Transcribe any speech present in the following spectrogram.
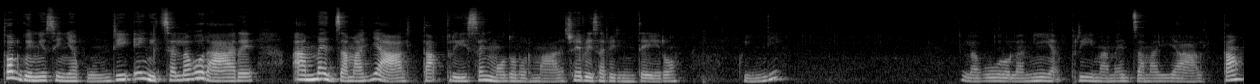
tolgo il mio segnapunti e inizio a lavorare a mezza maglia alta presa in modo normale, cioè presa per intero quindi lavoro la mia prima mezza maglia alta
